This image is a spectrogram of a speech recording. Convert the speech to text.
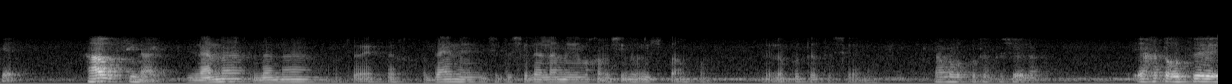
כן. הר סיני. למה, למה, זה ההפך, עדיין יש את השאלה למה יום החמישים לא נספר פה. זה לא פותר את השאלה. למה לא פותר את השאלה? איך אתה רוצה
